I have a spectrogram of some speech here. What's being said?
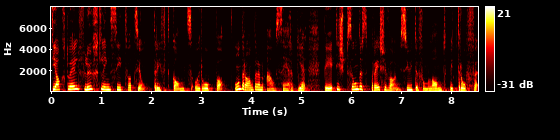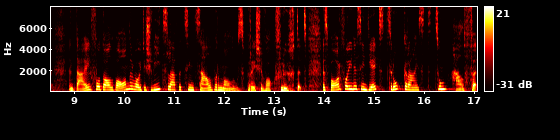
Die aktuelle Flüchtlingssituation trifft ganz Europa, unter anderem auch Serbien. Dort ist besonders Preševa im Süden vom Land betroffen. Ein Teil der Albaner, die in der Schweiz leben, sind selber mal aus Preševa geflüchtet. Ein paar von ihnen sind jetzt zurückgereist zum helfen.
